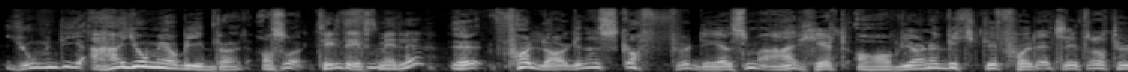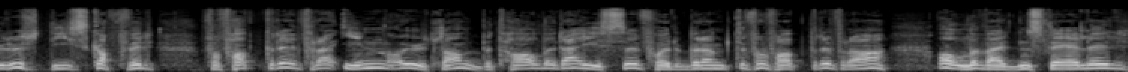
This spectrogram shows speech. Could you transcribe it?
Jo, men de er jo med og bidrar. Altså, til driftsmidler? Eh, forlagene skaffer det som er helt avgjørende viktig for et litteraturhus. De skaffer forfattere fra inn- og utland, betaler reise forberømte forfattere fra alle verdensdeler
